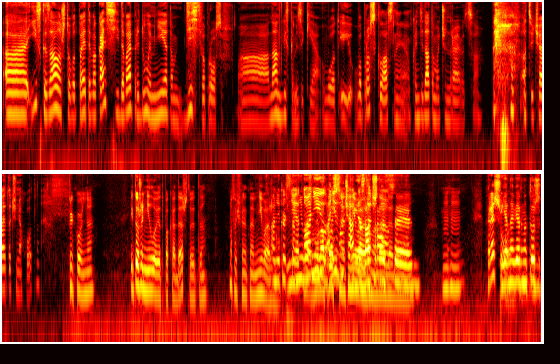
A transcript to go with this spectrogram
а, и сказала, что вот по этой вакансии давай придумай мне там 10 вопросов а, на английском языке. Вот, и вопросы классные, кандидатам очень нравятся. Отвечают очень охотно. Прикольно. И тоже не ловят пока, да, что это... Ну, в общем, это, наверное, не важно. А мне кажется, Нет, не но они, они звучат достаточно... Вопросы... Да, да. Угу. Хорошо. Я, наверное, тоже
